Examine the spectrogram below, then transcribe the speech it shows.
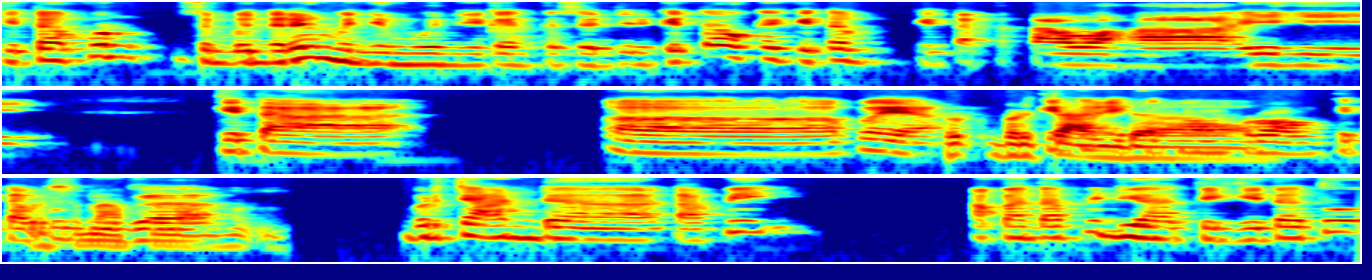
kita pun sebenarnya menyembunyikan kesedihan. Kita oke kita kita ketawa hahihi, kita eh, apa ya? Ber- Kita bercanda ikut nongkrong, kita pun juga bersenang-senang Mhm. bercanda, tapi akan tapi di hati kita tuh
